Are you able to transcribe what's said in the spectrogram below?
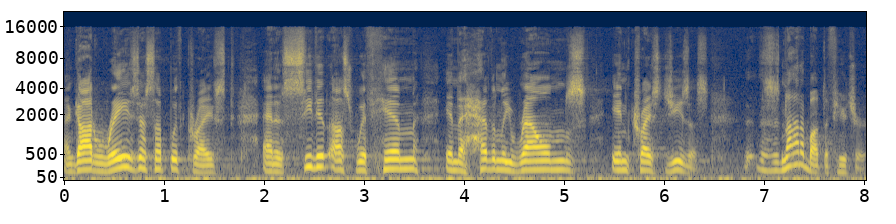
And God raised us up with Christ and has seated us with him in the heavenly realms in Christ Jesus. This is not about the future.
